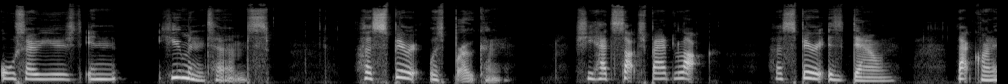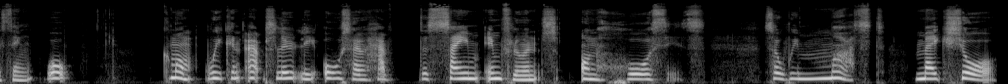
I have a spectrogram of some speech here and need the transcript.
also used in human terms. Her spirit was broken. She had such bad luck. Her spirit is down. That kind of thing. Well, come on, we can absolutely also have the same influence on horses. So we must make sure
